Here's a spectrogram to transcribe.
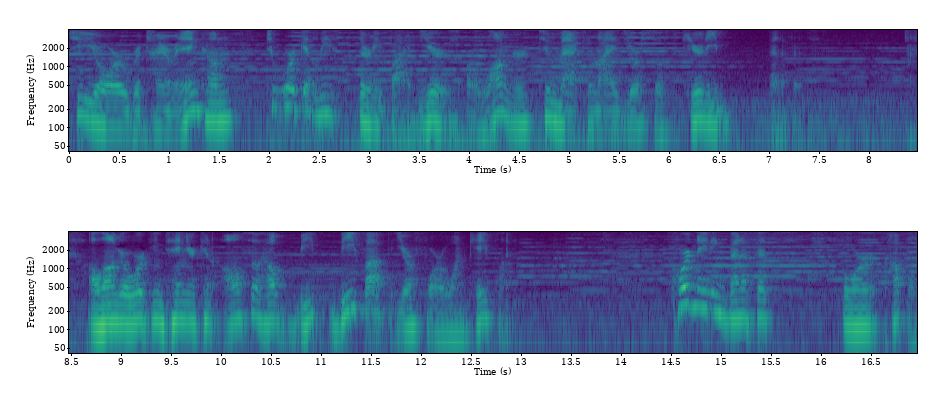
to your retirement income to work at least 35 years or longer to maximize your Social Security benefits. A longer working tenure can also help beef up your 401k plan. Coordinating benefits for couples.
